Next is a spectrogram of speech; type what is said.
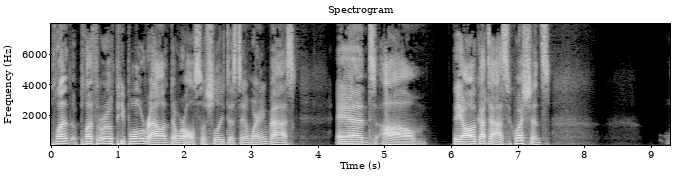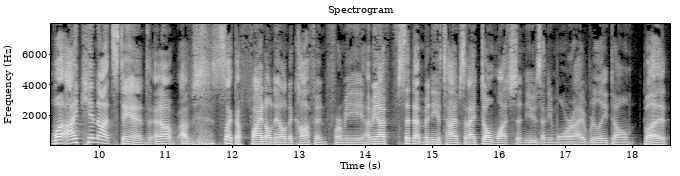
plethora of people around that were all socially distant, wearing masks, and um, they all got to ask the questions what I cannot stand, and I'm, I'm, it's like the final nail in the coffin for me. I mean, I've said that many a times, and I don't watch the news anymore. I really don't. But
